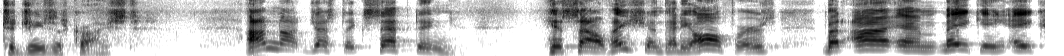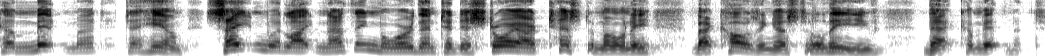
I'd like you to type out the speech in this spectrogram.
to Jesus Christ. I'm not just accepting his salvation that he offers, but I am making a commitment to him. Satan would like nothing more than to destroy our testimony by causing us to leave that commitment.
